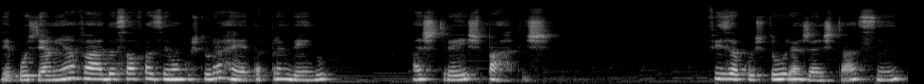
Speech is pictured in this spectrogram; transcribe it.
Depois de alinhavada, é só fazer uma costura reta, prendendo as três partes. Fiz a costura, já está assim.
